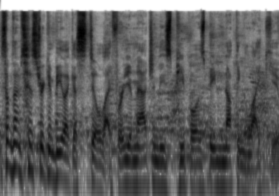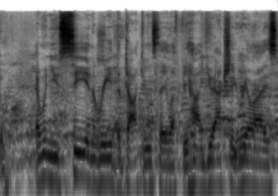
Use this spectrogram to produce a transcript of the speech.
Sometimes history can be like a still life where you imagine these people as being nothing like you. And when you see and read the documents they left behind, you actually realize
